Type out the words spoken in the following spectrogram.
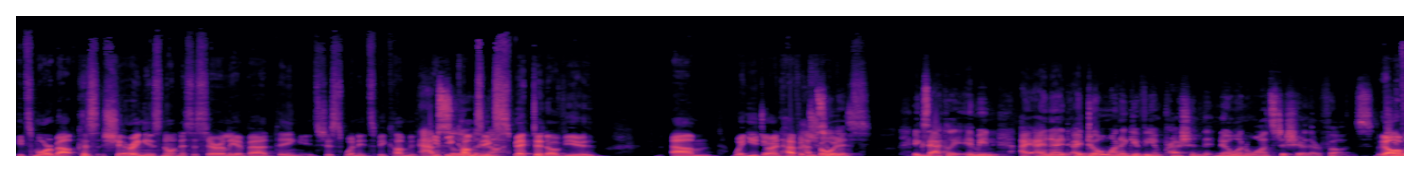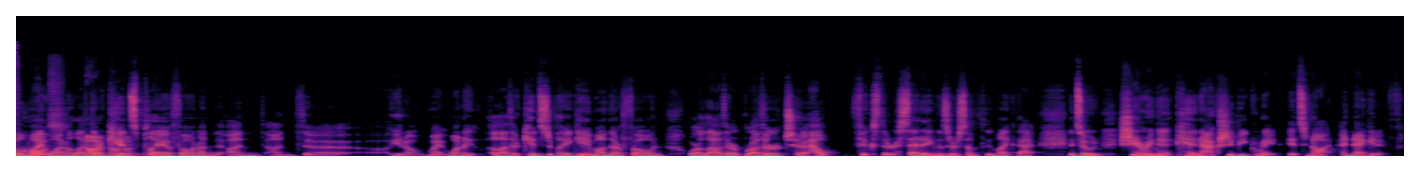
it's more about because sharing is not necessarily a bad thing it's just when it's become it becomes not. expected of you um where you don't have a Absolutely. choice exactly i mean i and i, I don't want to give the impression that no one wants to share their phones of people might want to let No, their no, kids no. play a phone on the on on the you know might want to allow their kids to play a game on their phone or allow their brother to help fix their settings or something like that and so sharing it can actually be great it's not a negative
